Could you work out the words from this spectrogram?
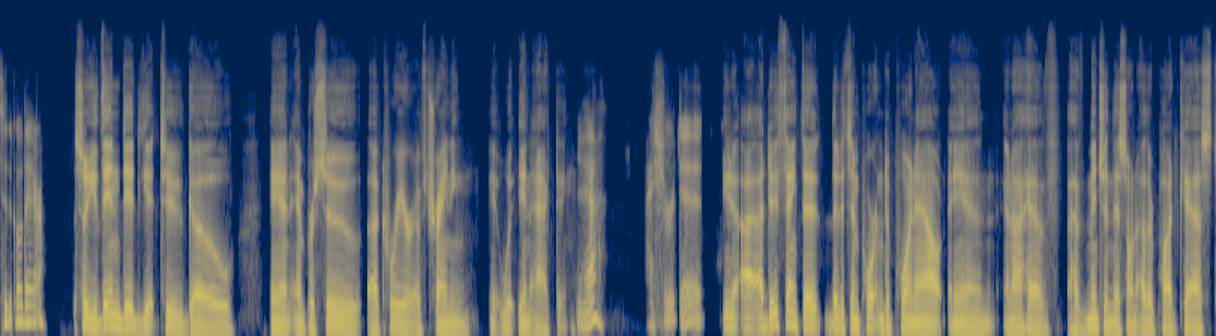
to go there. So you then did get to go and and pursue a career of training in acting. Yeah, I sure did. You know, I, I do think that that it's important to point out, and and I have have mentioned this on other podcasts.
